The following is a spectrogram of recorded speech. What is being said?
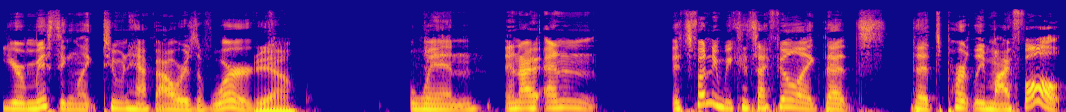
you're missing like two and a half hours of work Yeah. when and I and it's funny because I feel like that's that's partly my fault.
